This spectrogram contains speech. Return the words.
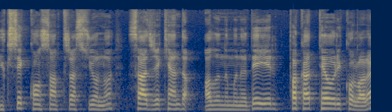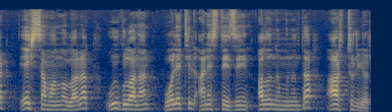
yüksek konsantrasyonu sadece kendi alınımını değil fakat teorik olarak eş zamanlı olarak uygulanan volatil anestezinin alınımını da artırıyor.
